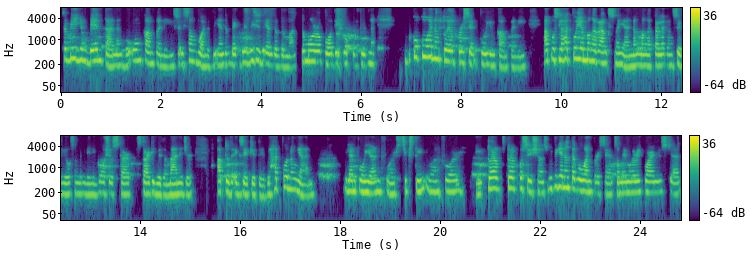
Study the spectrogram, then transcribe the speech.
Sabihin yung benta ng buong company sa isang buwan at the end of this is the end of the month. Tomorrow po, di ko compute na kukuha ng 12% po yung company. Tapos lahat po yung mga ranks na yan ng mga talagang seryosong nagninegosyo start, starting with the manager up to the executive. Lahat po ng yan, ilan po yan for 16, 1, 4, 8, 12, 12 positions. Bibigyan ng tago 1%. So may mga requirements dyan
